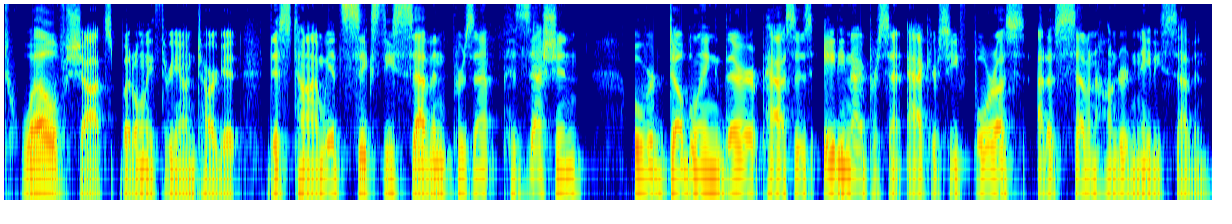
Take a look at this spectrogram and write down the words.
12 shots, but only three on target this time. We had 67% possession, over doubling their passes, 89% accuracy for us out of 787.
